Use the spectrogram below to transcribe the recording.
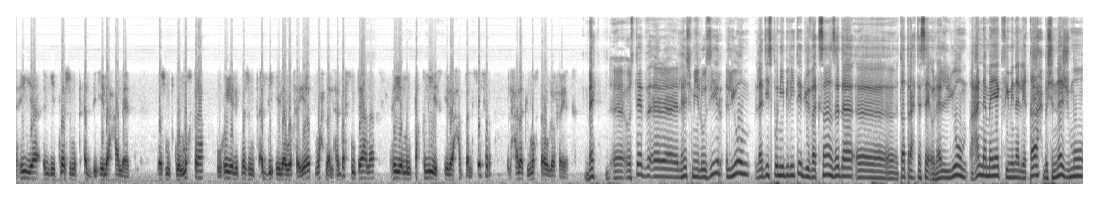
هي اللي تنجم تؤدي إلى حالات تنجم تكون مخطرة وهي اللي تنجم تؤدي إلى وفيات وإحنا الهدف نتاعنا هي من تقليص إلى حتى الصفر الحالات المخطرة والوفيات. به أستاذ الهاشمي لوزير اليوم la disponibilité de vaccins زاد تطرح تساؤل. هل اليوم عندنا ما يكفي من اللقاح باش نجموا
